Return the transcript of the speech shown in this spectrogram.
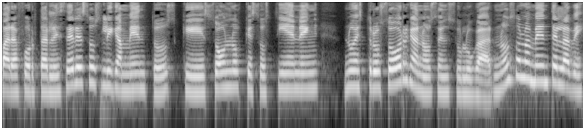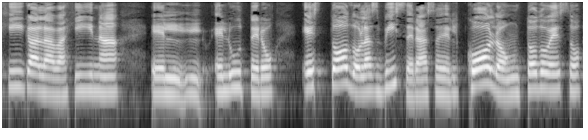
para fortalecer esos ligamentos que son los que sostienen nuestros órganos en su lugar. No solamente la vejiga, la vagina, el, útero, es todo, las vísceras, el colon, todo eso.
